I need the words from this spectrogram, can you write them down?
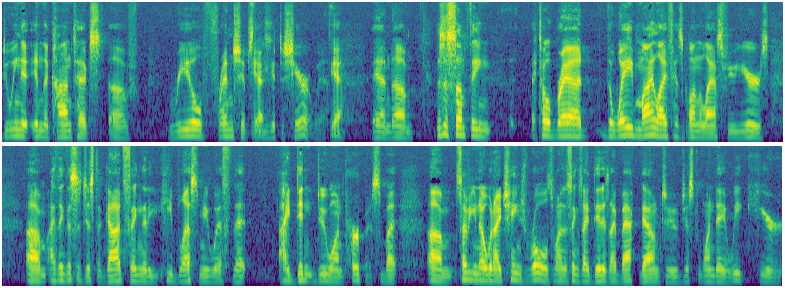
doing it in the context of real friendships that you get to share it with. yeah, And um, this is something I told Brad the way my life has gone the last few years. Um, I think this is just a God thing that he, he blessed me with that I didn't do on purpose. But um, some of you know when I changed roles, one of the things I did is I backed down to just one day a week here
